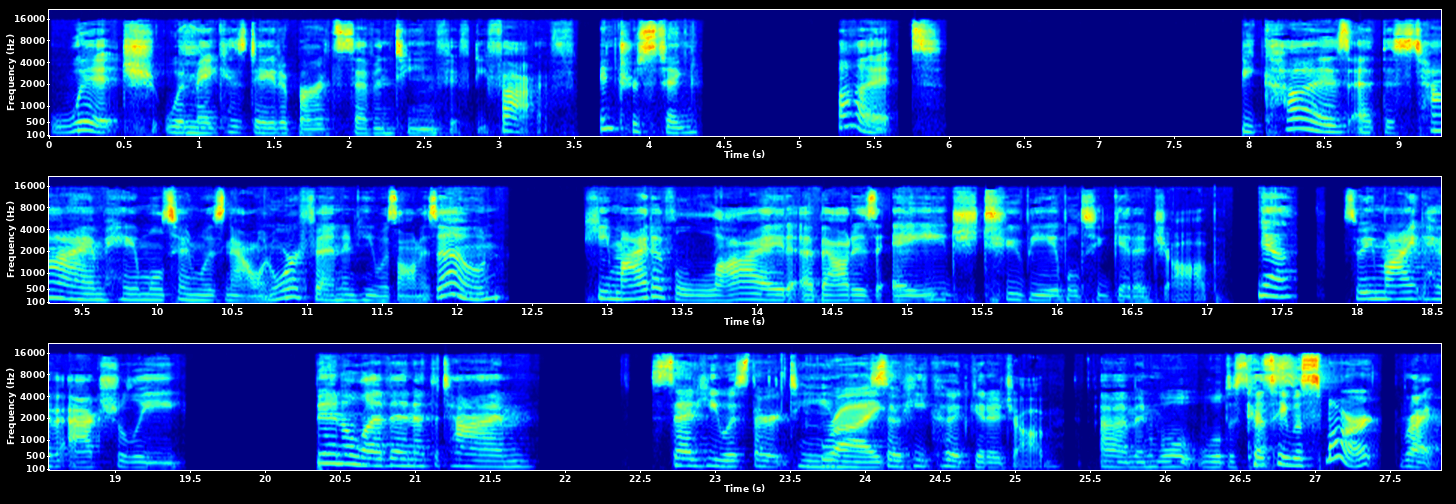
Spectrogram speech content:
which would make his date of birth 1755. Interesting. But because at this time Hamilton was now an orphan and he was on his own, he might have lied about his age to be able to get a job. Yeah. So he might have actually been 11 at the time, said he was 13, Right. So he could get a job. Um, and we'll we'll discuss Because he was smart. Right.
